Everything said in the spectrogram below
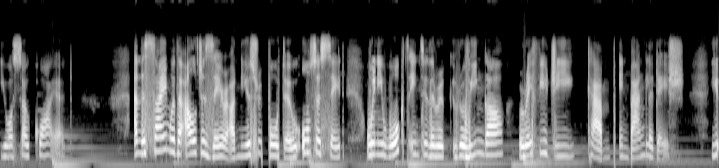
You are so quiet. And the same with the Al Jazeera news reporter who also said when he walked into the Rohingya refugee camp in Bangladesh, he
